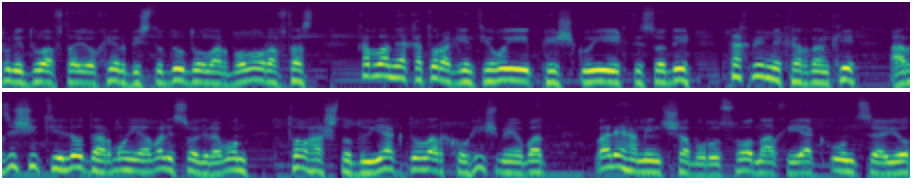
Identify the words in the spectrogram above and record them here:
тӯли ду ҳафтаи охир 22 доллар боло рафтааст. Қаблан як қатор агентиҳои пешгӯии иқтисодӣ тахмин мекарданд ки арзиши тилло дар моҳи аввали соли равон то 81 доллар коҳиш меёбад вале ҳамин шабу рӯзҳо нархи як унсия ё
